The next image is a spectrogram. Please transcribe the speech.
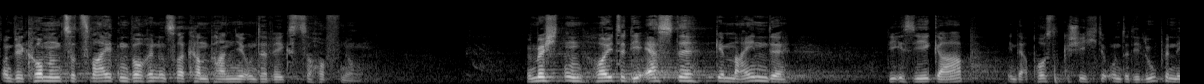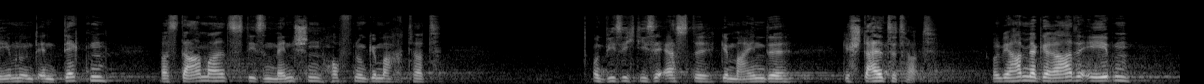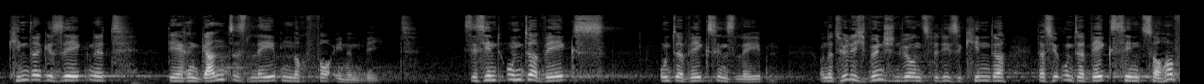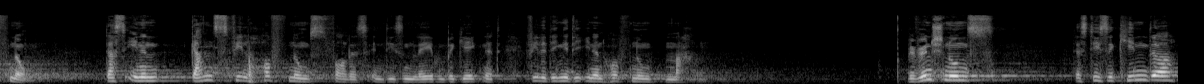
Und willkommen zur zweiten Woche in unserer Kampagne Unterwegs zur Hoffnung. Wir möchten heute die erste Gemeinde, die es je gab, in der Apostelgeschichte unter die Lupe nehmen und entdecken, was damals diesen Menschen Hoffnung gemacht hat und wie sich diese erste Gemeinde gestaltet hat. Und wir haben ja gerade eben Kinder gesegnet, deren ganzes Leben noch vor ihnen liegt. Sie sind unterwegs, unterwegs ins Leben. Und natürlich wünschen wir uns für diese Kinder, dass sie unterwegs sind zur Hoffnung, dass ihnen ganz viel Hoffnungsvolles in diesem Leben begegnet, viele Dinge, die ihnen Hoffnung machen. Wir wünschen uns, dass diese Kinder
